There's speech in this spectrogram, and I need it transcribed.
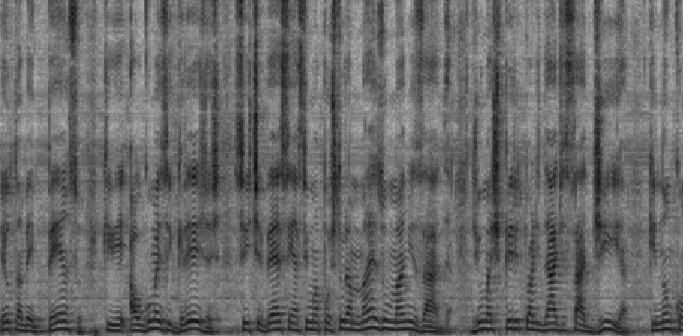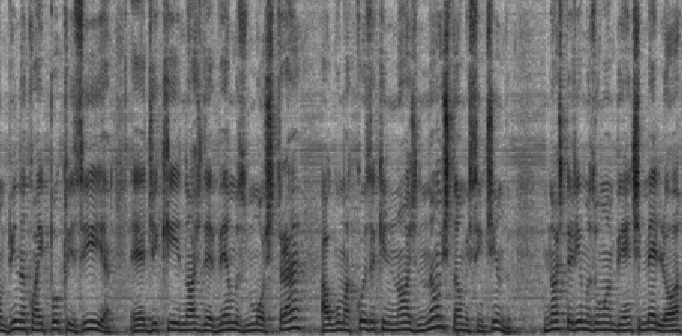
Eu também penso que algumas igrejas, se tivessem assim uma postura mais humanizada, de uma espiritualidade sadia, que não combina com a hipocrisia é, de que nós devemos mostrar alguma coisa que nós não estamos sentindo, nós teríamos um ambiente melhor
